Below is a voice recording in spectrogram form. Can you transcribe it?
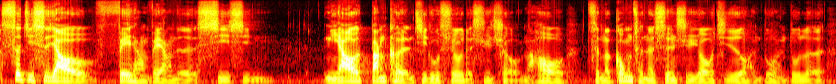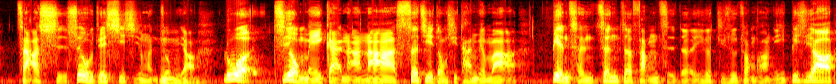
设计师要非常非常的细心。你要帮客人记录所有的需求，然后整个工程的顺序又其实有很多很多的杂事，所以我觉得细心很重要。嗯、如果只有美感啊，那设计的东西它没有办法变成真的房子的一个居住状况。你必须要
